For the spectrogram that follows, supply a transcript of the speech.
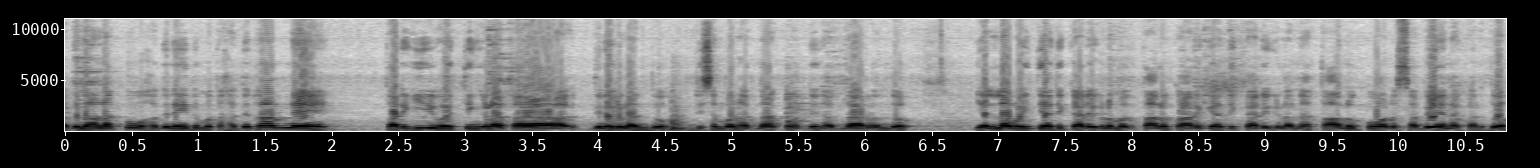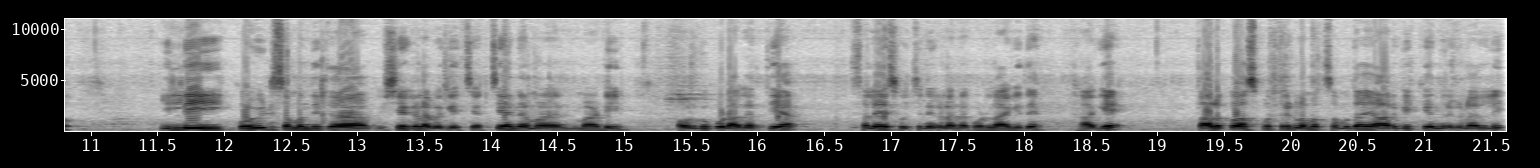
ಹದಿನಾಲ್ಕು, ಹದಿನೈದು ಮತ್ತು ಹದಿನಾರನೇ ತಾರೀಕು ತಿಂಗಳ ತಾ ದಿನಗಳಂದು ಡಿಸೆಂಬರ್ ಹದಿನಾಲ್ಕು, ಹದಿನೈದು, ಹದಿನಾರರಂದು ಎಲ್ಲ ವೈದ್ಯಾಧಿಕಾರಿಗಳು ಮತ್ತು ತಾಲೂಕು ಆರೋಗ್ಯಾಧಿಕಾರಿಗಳನ್ನು ತಾಲೂಕುವಾರು ಸಭೆಯನ್ನು ಕರೆದು ಇಲ್ಲಿ ಕೋವಿಡ್ ಸಂಬಂಧಿತ ವಿಷಯಗಳ ಬಗ್ಗೆ ಚರ್ಚೆಯನ್ನು ಮಾಡಿ ಅವ್ರಿಗೂ ಕೂಡ ಅಗತ್ಯ ಸಲಹೆ ಸೂಚನೆಗಳನ್ನು ಕೊಡಲಾಗಿದೆ. ಹಾಗೆ ತಾಲೂಕು ಆಸ್ಪತ್ರೆಗಳು ಮತ್ತು ಸಮುದಾಯ ಆರೋಗ್ಯ ಕೇಂದ್ರಗಳಲ್ಲಿ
